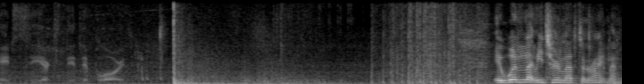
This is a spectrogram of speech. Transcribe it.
HCXD deployed. It wouldn't let me turn left and right, man.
